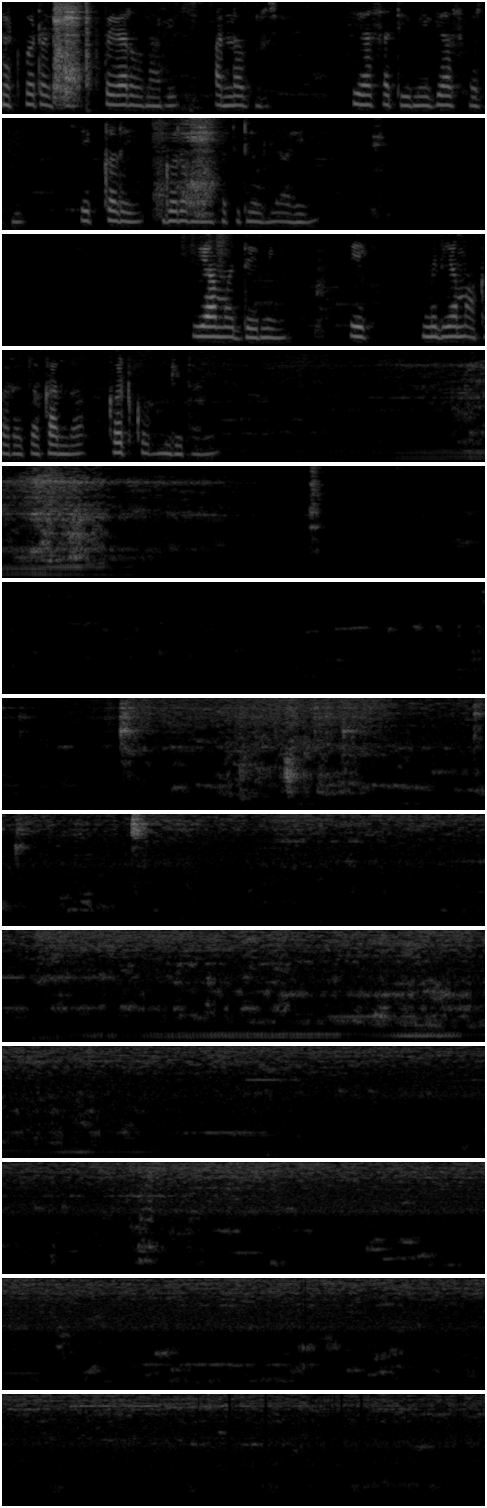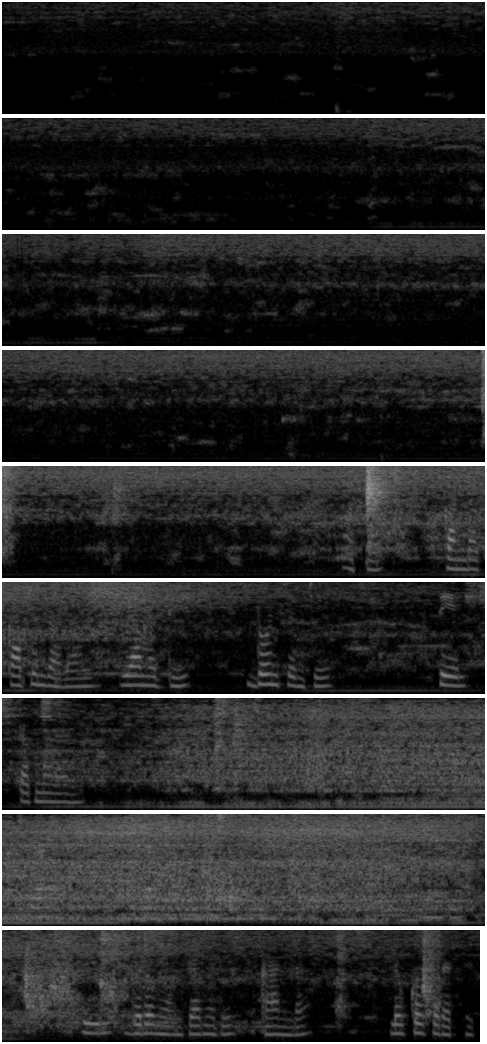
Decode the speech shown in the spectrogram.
झटपट अशी तयार होणारी अंडा भुर्जी यासाठी मी गॅसवरती एक कढई गरम होण्यासाठी ठेवली आहे. यामध्ये मी एक मीडियम आकाराचा कांदा कट करून घेत आहे. असा कांदा कापून झाला आहे. यामध्ये दोन चमचे तेल टाकणार आहे. म्हणजे तेल गरम होऊन त्यामध्ये कांदा लवकर परतला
